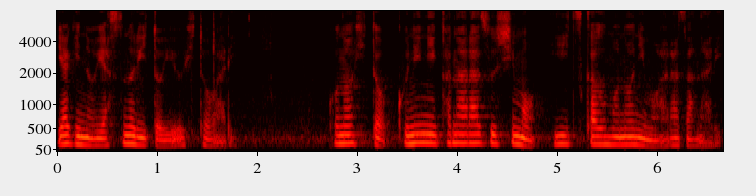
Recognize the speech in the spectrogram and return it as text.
ヤギの安則という人あり。この人国に必ずしも言い使うものにもあらざなり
